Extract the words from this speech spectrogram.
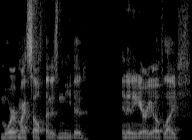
more of myself than is needed in any area of life?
